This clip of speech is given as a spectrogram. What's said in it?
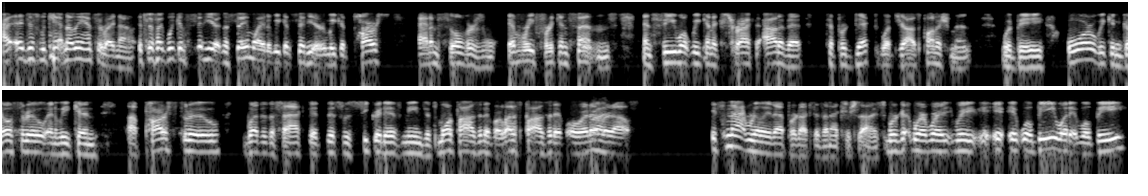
I, I just we can't know the answer right now. It's just like we can sit here in the same way that we can sit here and we could parse Adam Silver's every freaking sentence and see what we can extract out of it to predict what Ja's punishment would be, or we can go through and we can uh, parse through whether the fact that this was secretive means it's more positive or less positive or whatever Right. else. It's not really that productive an exercise. We're we're, we're we it, it will be what it will be,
